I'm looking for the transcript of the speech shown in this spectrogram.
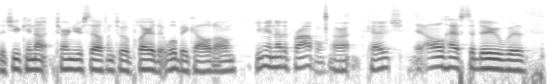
that you cannot turn yourself into a player that will be called on. Give me another problem. All right, coach. It all has to do with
